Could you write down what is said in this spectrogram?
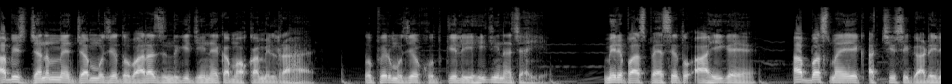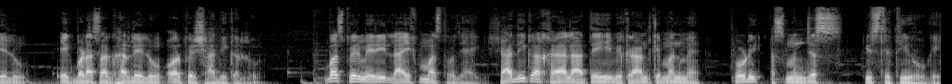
अब इस जन्म में जब मुझे दोबारा ज़िंदगी जीने का मौका मिल रहा है तो फिर मुझे खुद के लिए ही जीना चाहिए। मेरे पास पैसे तो आ ही गए अब बस मैं एक अच्छी सी गाड़ी ले लूँ, एक बड़ा सा घर ले लूँ और फिर शादी कर लूँ। बस फिर मेरी लाइफ मस्त हो जाएगी। शादी का ख्याल आते ही विक्रांत के मन में थोड़ी असमंजस की स्थिति हो गई।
